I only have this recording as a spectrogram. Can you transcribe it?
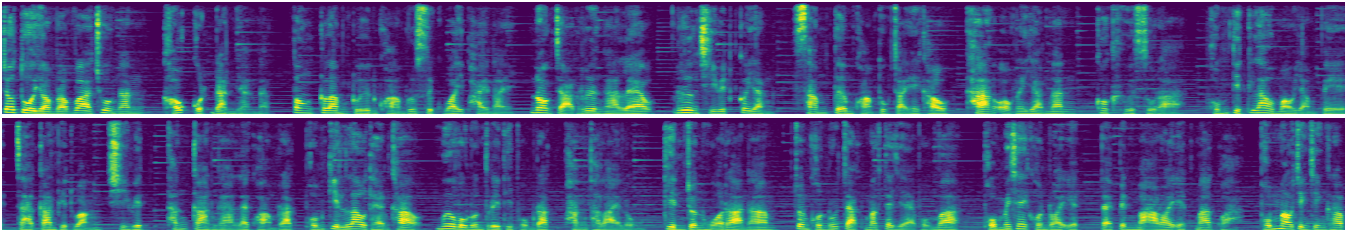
เจ้าตัวยอมรับว่าช่วงนั้นเขากดดันอย่างหนัก ต้องกล้ำกลืนความรู้สึกไว้ภายใน นอกจากเรื่องงานแล้ว เรื่องชีวิตก็ยังซ้ำเติมความทุกข์ใจให้เขา ทางออกในยามนั้นก็คือสุรา ผมติดเหล้าเมายำเป จากการผิดหวังชีวิต ทั้งการงานและความรัก ผมกินเหล้าแทนข้าว เมื่อวงดนตรีที่ผมรักพังทลายลง กินจนหัวราน้ำจนคนรู้จักมักจะแย่ผมว่า ผมไม่ใช่คนร้อยเอ็ด แต่เป็นหมาร้อยเอ็ดมากกว่า ผมเมาจริง ๆ ครับ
